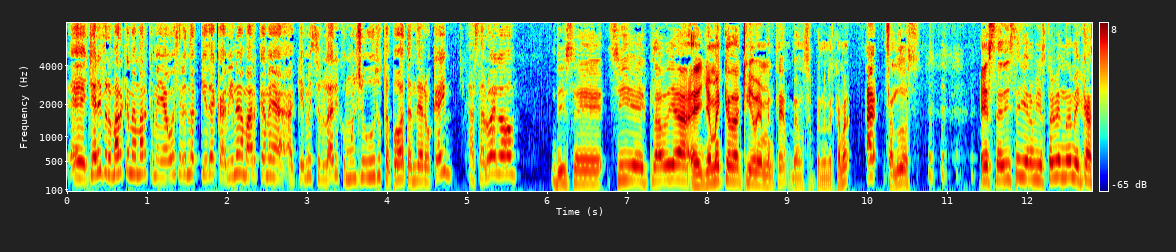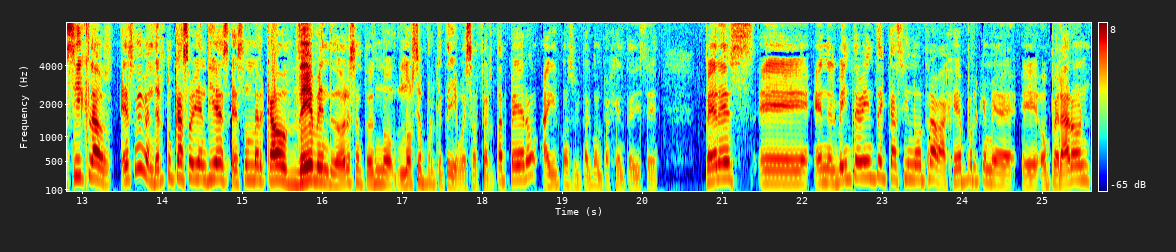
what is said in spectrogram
Eh, Jennifer, márcame, márcame. Ya voy saliendo aquí de cabina. Márcame aquí en mi celular y con mucho gusto te puedo atender, ¿ok? Hasta luego. Dice, sí, eh, Claudia, eh, yo me quedo aquí, obviamente. Vamos a poner la cámara. Ah, saludos. Este, dice Jeremy, estoy vendiendo mi casa. Sí, Klaus, eso de vender tu casa hoy en día es, es un mercado de vendedores, entonces no, no sé por qué te llegó esa oferta, pero hay que consultar con tu agente. Dice, Pérez, eh, en el 2020 casi no trabajé porque me eh, operaron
